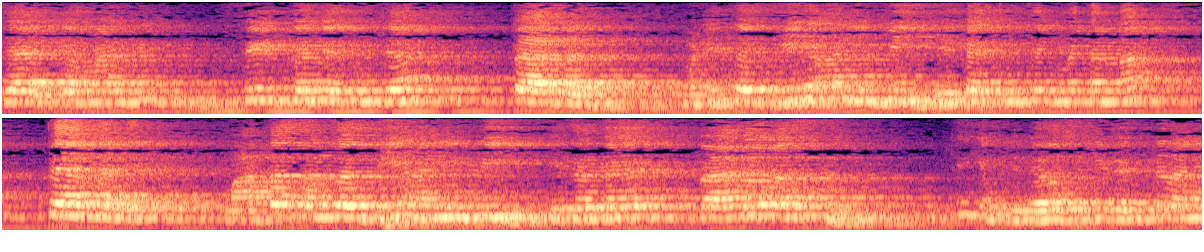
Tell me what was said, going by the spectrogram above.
जे आहे किंवा मॅग्नेटिक फ़ील्ड आहे तुमच्या? पॅरल म्हणजे इथं आणि बी हे काय तुमच्या एकमेकांना आता समजा व्ही आणि बी हे जर काय पॅरल असतील, ठीक आहे? म्हणजे वेक्टर आणि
